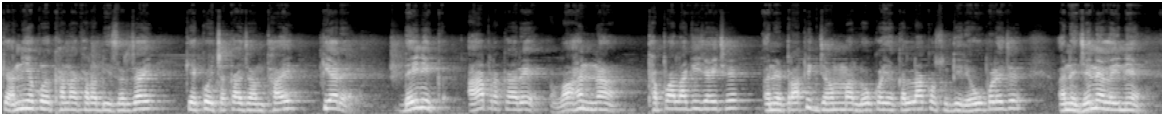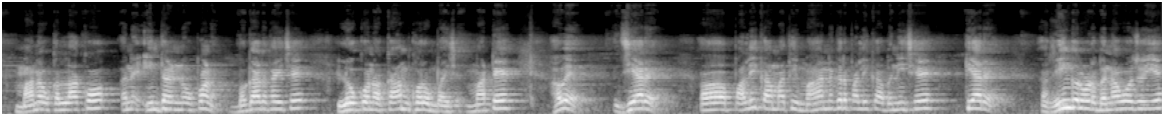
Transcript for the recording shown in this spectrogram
કે અન્ય કોઈ ખાના ખરાબી સર્જાય કે કોઈ ચકાજામ થાય, ત્યારે દૈનિક આ પ્રકારે વાહનના થપ્પા લાગી જાય છે અને ટ્રાફિક જામમાં લોકોએ કલાકો સુધી રહેવું પડે છે અને જેને લઈને માનવ કલાકો અને ઈંધણનો પણ બગાડ થાય છે, લોકોના કામ ખોરંભાય છે. માટે હવે જ્યારે પાલિકામાંથી મહાનગરપાલિકા બની છે, ત્યારે રિંગ રોડ બનાવવો જોઈએ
